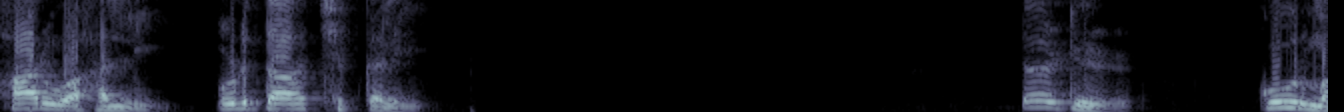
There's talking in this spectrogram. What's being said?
ಹಾರುವ ಹಲ್ಲಿ ಉಡ್ತಾ ಚಿಪ್ಕಲಿ ಟರ್ಟಲ್ ಕೂರ್ಮ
